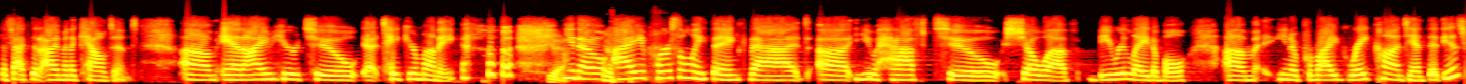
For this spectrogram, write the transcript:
the fact that I'm an accountant, um, and I'm here to uh, take your money. yeah. You know, I personally think that uh, you have to show up, be relatable, um, you know, provide great content that is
